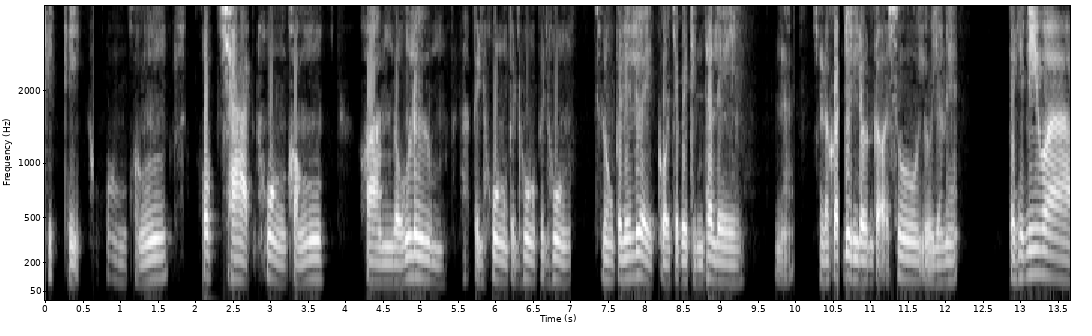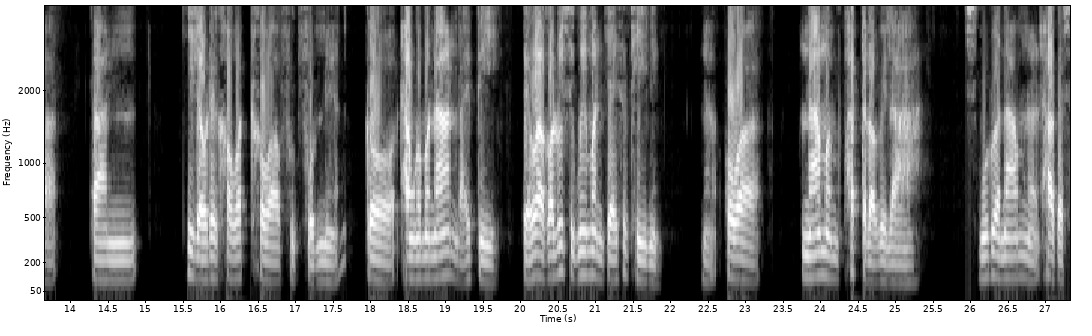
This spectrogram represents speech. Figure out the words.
ทิฏฐิห่วงของภพชาติห่วงของความหลงลืม เป็นห่วงเป็นห่วงเป็นห่วง ลงไปเรื่อยๆกว่าจะไปถึงทะเลนะแล้วก็ดิ้นรนต่อสู้อยู่อย่างเนี้ยแต่ทีนี้ว่าการที่เราได้เข้าวัดเข้าวาฝึกฝนเนี่ย ก็ทำกันมานานหลายปี แต่ว่าก็รู้สึกไม่มั่นใจสักทีหนึ่งนะเพราะว่าน้ำมันพัดตลอดเวลา สมมติว่าน้ำนะถ้ากระแส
